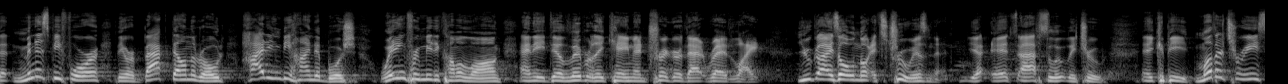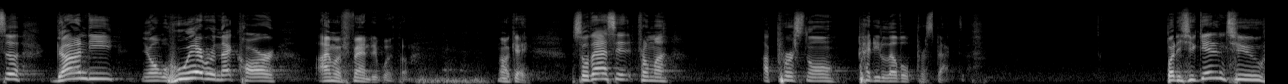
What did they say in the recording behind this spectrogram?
that minutes before they were back down the road, hiding behind a bush, waiting for me to come along, and they deliberately came and triggered that red light. You guys all know it's true, isn't it? Yeah, it's absolutely true. And it could be Mother Teresa, Gandhi, you know, whoever in that car, I'm offended with them. Okay, so that's it from a, a personal, petty level perspective. But if you get into,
